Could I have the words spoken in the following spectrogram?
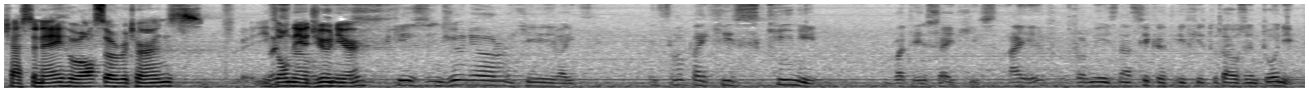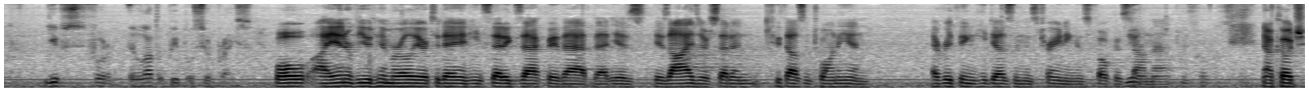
Chastanet, who also returns. He's only a junior. He's, he's a junior. He like it look like he's skinny, but inside he's. I for me it's not secret if he 2020 gives for a lot of people surprise. Well, I interviewed him earlier today, and he said exactly that. That his his eyes are set in 2020, and everything he does in his training is focused on that. Now, Coach,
